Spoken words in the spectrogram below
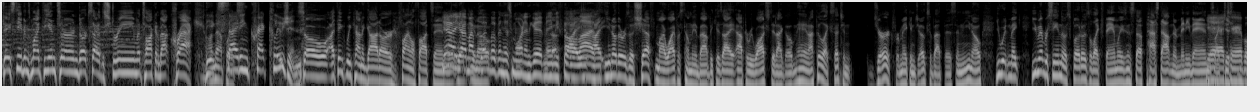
Jay Stevens, Mike the intern, dark side of the stream, talking about crack the exciting crack collusion. So I think we kind of got our final thoughts in. yeah, What- you got my you know, blood moving this morning. Good, made me feel I, alive. I, you know, there was a chef my wife was telling me about because I, after we watched it, I go, man, I feel like such an jerk for making jokes about this. And you know, you wouldn't make. You remember seeing those photos of like families and stuff passed out in their minivans, Yeah, like just terrible,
